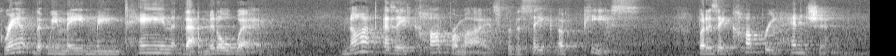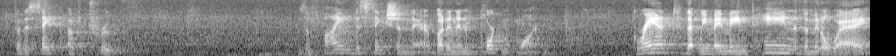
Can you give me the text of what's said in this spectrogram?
grant that we may maintain that middle way, not as a compromise for the sake of peace, but as a comprehension for the sake of truth. There's a fine distinction there, but an important one. Grant that we may maintain the middle way,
